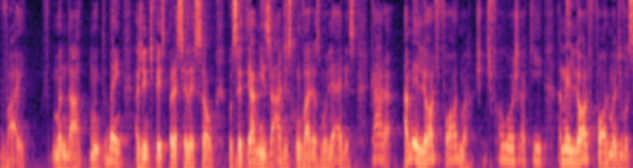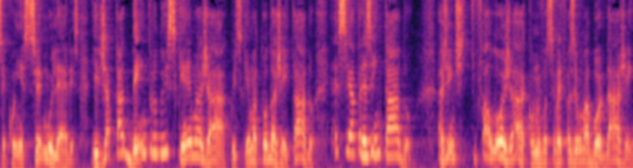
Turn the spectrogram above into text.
vai mandar muito bem. A gente fez pré-seleção. Você ter amizades com várias mulheres, cara, a melhor forma, a gente falou já aqui, a melhor forma de você conhecer mulheres e já está dentro do esquema já, com o esquema todo ajeitado, é ser apresentado. A gente falou já, quando você vai fazer uma abordagem,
